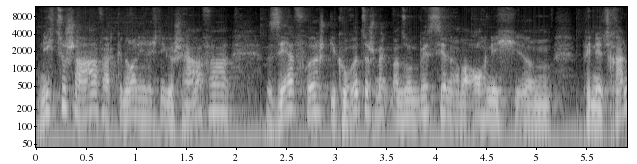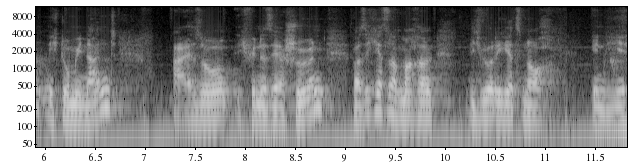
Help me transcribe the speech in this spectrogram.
nicht zu scharf, hat genau die richtige Schärfe, sehr frisch. Die Chorizo schmeckt man so ein bisschen, aber auch nicht ähm, penetrant, nicht dominant. Also ich finde sehr schön. Was ich jetzt noch mache, ich würde jetzt noch in die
